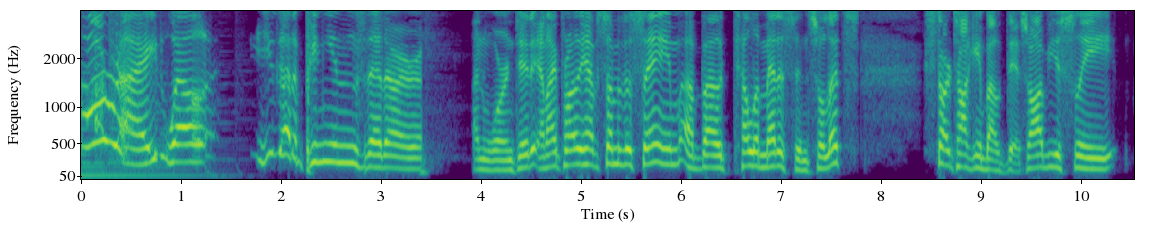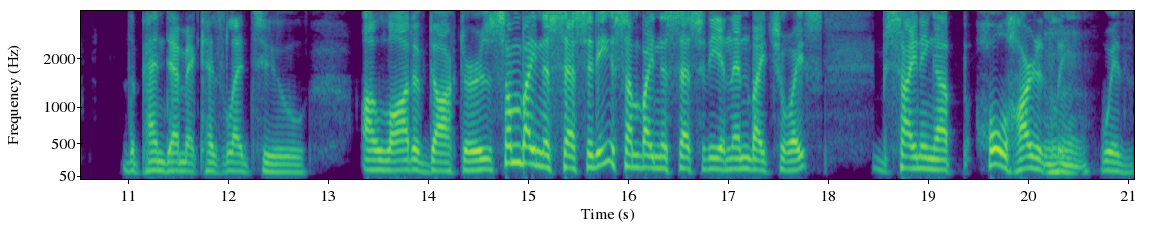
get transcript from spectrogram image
All right well you got opinions that are unwarranted and i probably have some of the same about telemedicine. So let's start talking about this. Obviously, the pandemic has led to a lot of doctors, some by necessity, some by necessity and then by choice, signing up wholeheartedly mm-hmm. with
